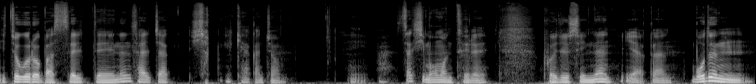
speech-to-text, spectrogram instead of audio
이쪽으로 봤을 때는 살짝 샥 이렇게 약간 좀 아, 섹시 모먼트를 보여줄 수 있는 약간 모든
